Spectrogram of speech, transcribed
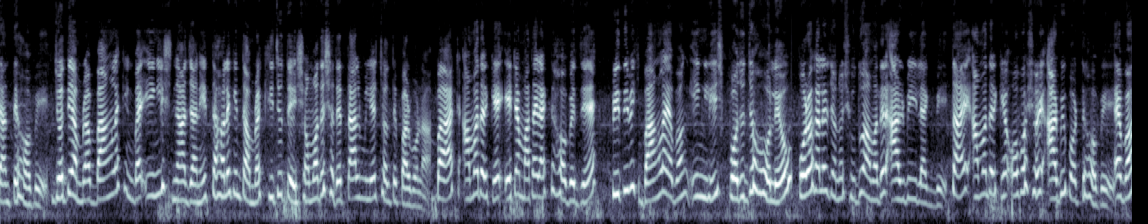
জানতে হবে। যদি আমরা বাংলা কিংবা ইংলিশ না জানি, তাহলে কিন্তু আমরা কিছুতেই সমাজের সাথে তাল মিলিয়ে চলতে পারব না। বাট আমাদেরকে এটা মাথায় রাখতে হবে যে, পৃথিবী বাংলা এবং ইংলিশ প্রযোজ্য হলেও পরকালের জন্য শুধু আমাদের আরবিই লাগবে। তাই আমাদেরকে অবশ্যই আরবি পড়তে হবে এবং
